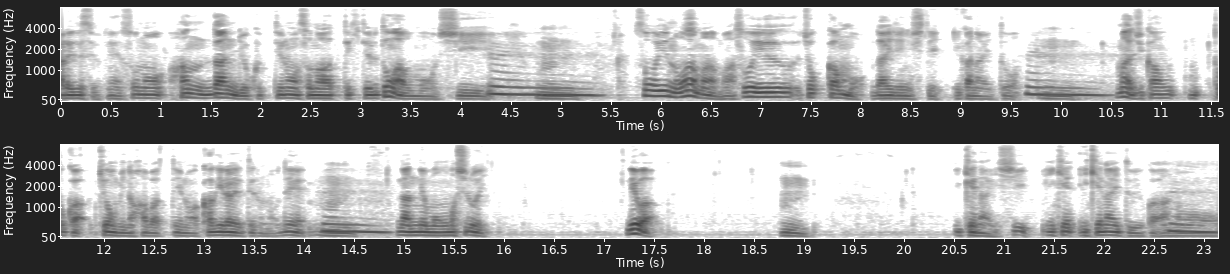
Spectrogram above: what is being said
あれですよね。その判断力っていうのは備わってきてるとは思うし、うん。そういうのはまあまあそういう直感も大事にしていかないと、うん。うん。まあ時間とか興味の幅っていうのは限られてるので、ううんん。何でも面白いでは、うん、いけないしいけいけないというか、あのうん。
